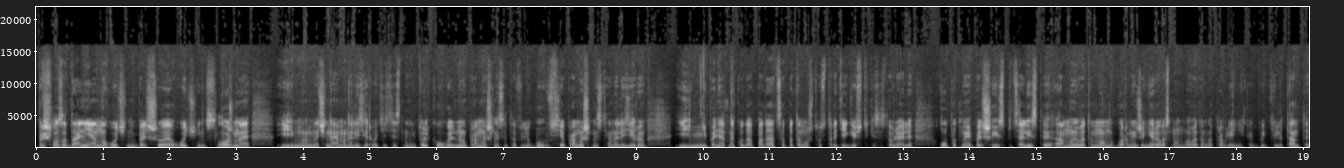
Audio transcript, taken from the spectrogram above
пришло задание, оно очень большое, очень сложное, и мы начинаем анализировать, естественно, не только угольную промышленность, это в любую, все промышленности анализируем, и непонятно, куда податься, потому что стратегию все-таки составляли опытные большие специалисты, а мы в этом, ну, мы горные инженеры в основном, мы в этом направлении как бы дилетанты,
